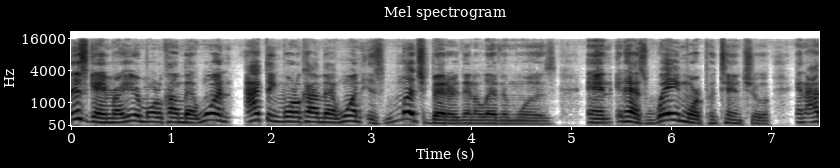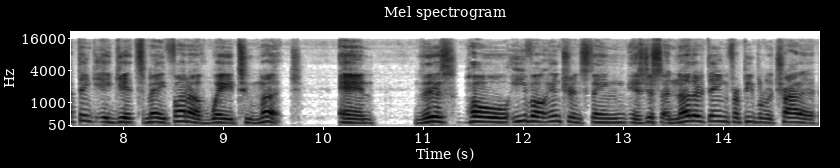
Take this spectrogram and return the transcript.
this game right here, Mortal Kombat 1, I think Mortal Kombat 1 is much better than 11 was. And it has way more potential. And I think it gets made fun of way too much. And this whole Evo entrance thing is just another thing for people to try to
